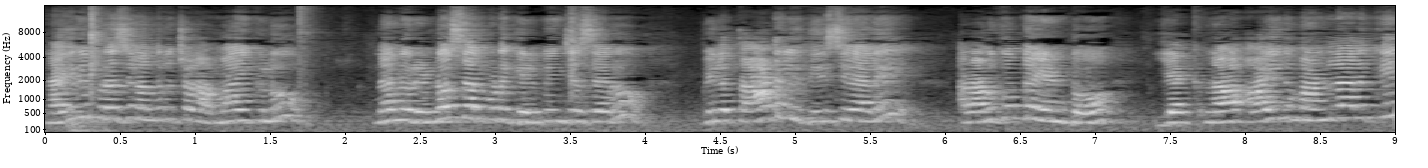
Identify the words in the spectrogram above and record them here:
నగరీ ప్రజలందరూ చాలా అమాయకులు నన్ను రెండోసారి కూడా గెలిపించేశారు వీళ్ళ తాటలు తీసేయాలి అని అనుకుందా ఏంటో ఎక్- నా ఐదు మండలాలకి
